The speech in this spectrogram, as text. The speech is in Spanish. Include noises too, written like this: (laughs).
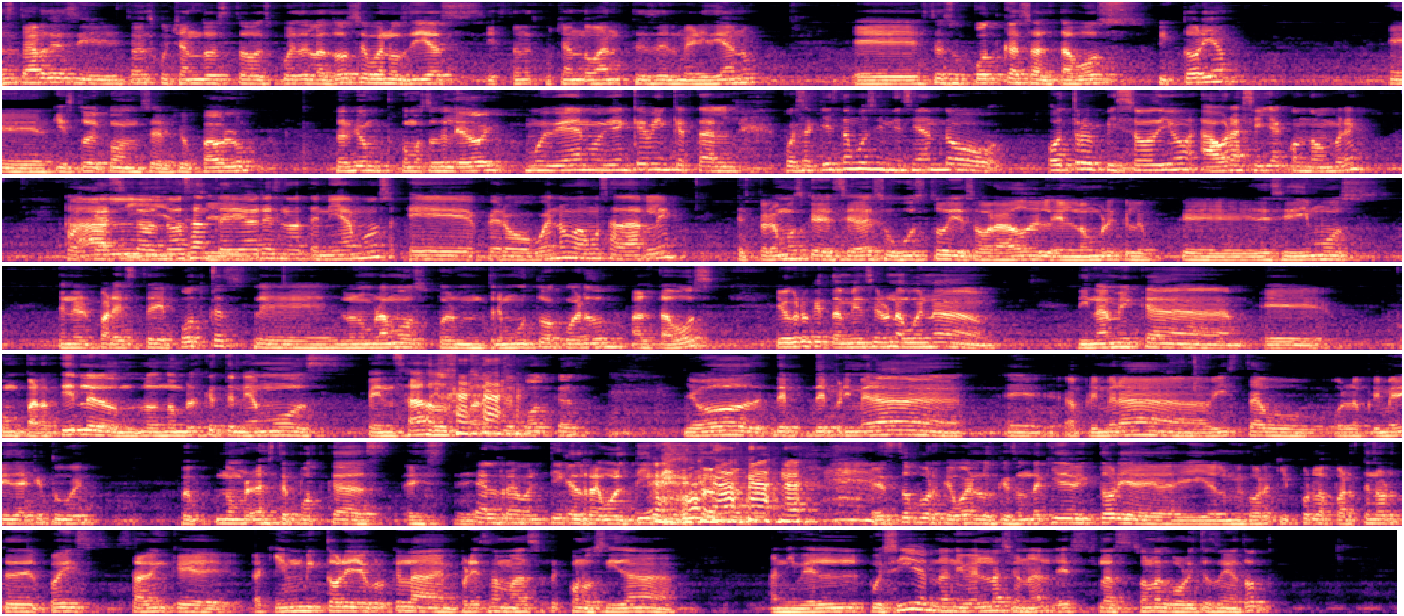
Buenas, tardes y están escuchando esto después de las 12, buenos días si están escuchando antes del meridiano. Eh, este es su podcast Altavoz Victoria. Eh, aquí estoy con Sergio Pablo. Sergio, ¿cómo estás el día de hoy? Muy bien, muy bien Kevin, ¿qué tal? Pues aquí estamos iniciando otro episodio, ahora sí ya con nombre, porque Ah, sí, los dos sí. anteriores no teníamos, eh, pero bueno, vamos a darle. Esperemos que sea de su gusto y de su agrado el, el nombre que, le- que decidimos tener para este podcast. Le- lo nombramos por entre mutuo acuerdo Altavoz. Yo creo que también será una buena dinámica eh, compartirle los, los nombres que teníamos pensados para este (laughs) podcast. Yo de, de primera, eh, a primera vista o, o la primera idea que tuve nombrar este podcast este, El revoltijo. el revoltijo. (laughs) Esto porque, bueno, los que son de aquí de Victoria y a lo mejor aquí por la parte norte del país saben que aquí en Victoria yo creo que la empresa más reconocida a nivel, pues sí, a nivel nacional es las, son las gorditas Doña Tota.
